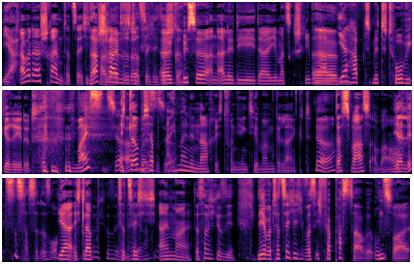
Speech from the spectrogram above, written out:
Ja, Aber da schreiben tatsächlich. da schreiben Leute sie tatsächlich. Das Äh, stimmt. Grüße an alle, die da jemals geschrieben Ähm, haben. Ihr habt mit Tobi geredet. Meistens, ja. ich glaube, ich habe ja. einmal eine Nachricht von irgendjemandem geliked. Ja. Das war's aber auch. ja, letztens hast du das auch. Ja, gemacht, ich glaube tatsächlich Ja, ja. einmal. Das habe ich gesehen. Nee, aber tatsächlich, was ich verpasst habe, und zwar,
